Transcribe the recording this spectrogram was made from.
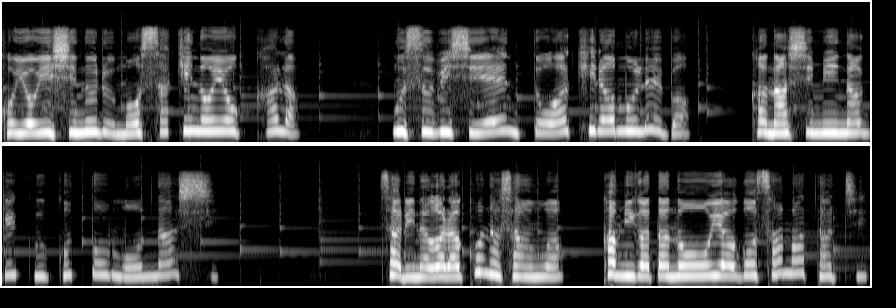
今宵死ぬるも先の世から結びし縁と諦むれば悲しみ嘆くこともなし去りながらコナさんは上方の親御様たち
